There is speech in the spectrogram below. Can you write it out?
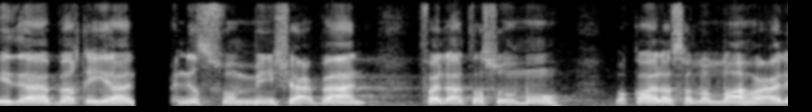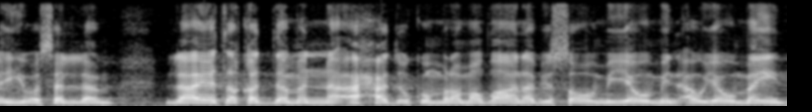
إذا بقي نصف من شعبان فلا تصوموه. وقال صلى الله عليه وسلم لا يتقدمن أحدكم رمضان بصوم يوم أو يومين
